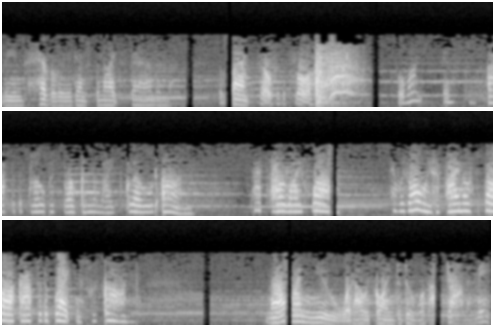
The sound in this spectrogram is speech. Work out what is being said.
leaned heavily against the nightstand, and the lamp fell to the floor. For one instant after the globe had broken, the light glowed on. That's how life was. There was always a final spark after the brightness was gone. Now I knew what I was going to do about John and me.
